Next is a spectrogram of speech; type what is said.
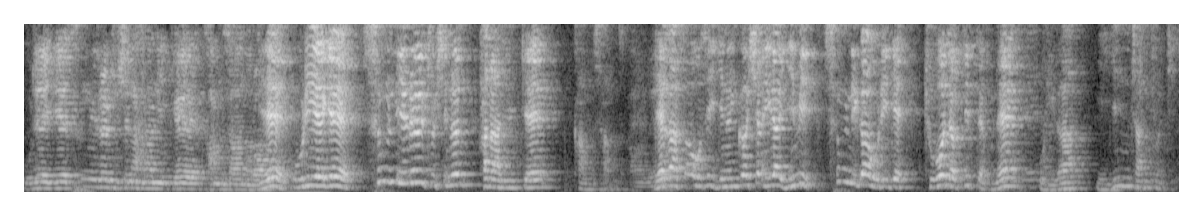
우리에게 승리를 주시는 하나님께 감사하노라 예, 우리에게 승리를 주시는 하나님께 감사합니다. 아멘. 내가 싸워서 이기는 것이 아니라 이미 승리가 우리에게 주어졌기 때문에 우리가 이긴 자인 거지.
